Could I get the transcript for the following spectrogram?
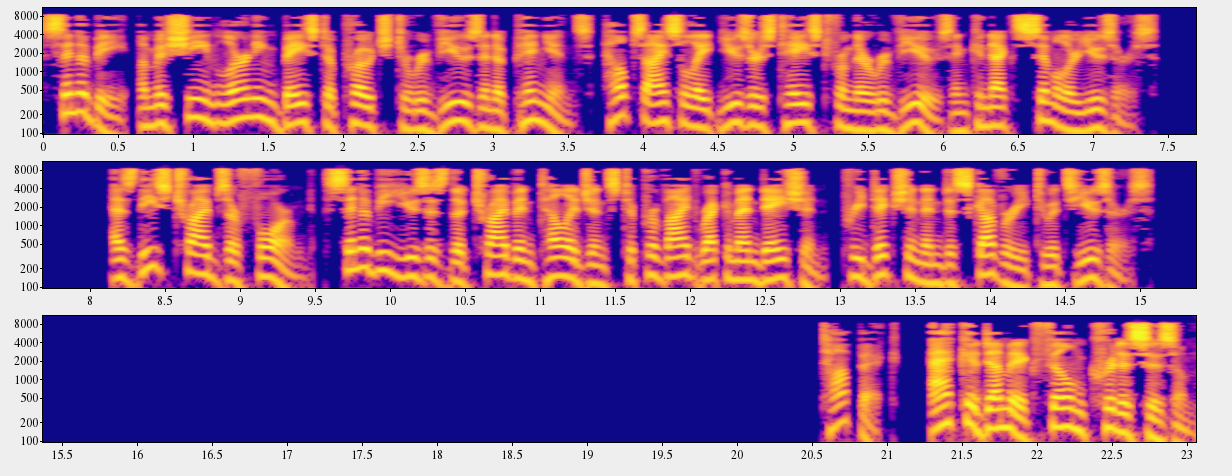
Cinebee, a machine learning-based approach to reviews and opinions, helps isolate users' taste from their reviews and connects similar users. As these tribes are formed, Cinebee uses the tribe intelligence to provide recommendation, prediction and discovery to its users. Academic film criticism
